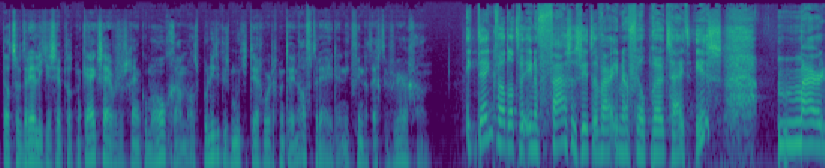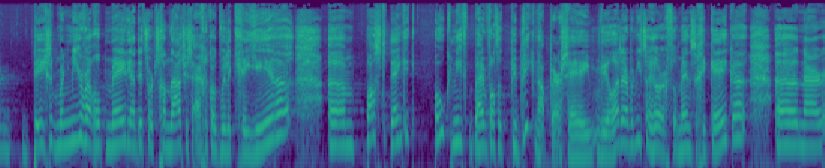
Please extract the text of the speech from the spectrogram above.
dat soort relletjes heb, dat mijn kijkcijfers waarschijnlijk omhoog gaan. Maar als politicus moet je tegenwoordig meteen aftreden. En ik vind dat echt te ver gaan. Ik denk wel dat we in een fase zitten waarin er veel preutsheid is. Maar deze manier waarop media dit soort schandaaltjes eigenlijk ook willen creëren, ehm, past denk ik ook niet bij wat het publiek nou per se wil. Hè. Daar hebben niet zo heel erg veel mensen gekeken uh, naar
